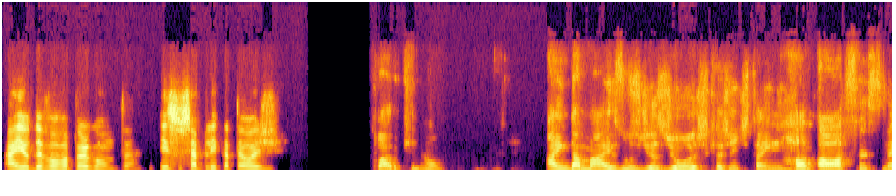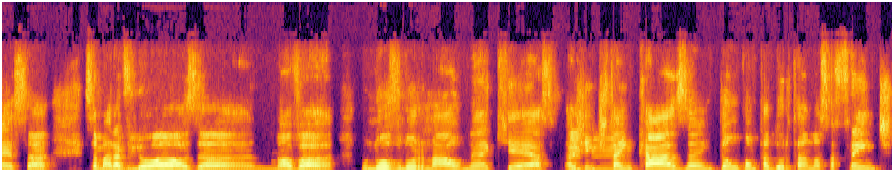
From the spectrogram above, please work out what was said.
Aí eu devolvo a pergunta: isso se aplica até hoje? Claro que não ainda mais nos dias de hoje, que a gente está em home office, né? Essa, essa maravilhosa nova, o novo normal, né? Que é a, a uhum. gente está em casa, então o computador está na nossa frente,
